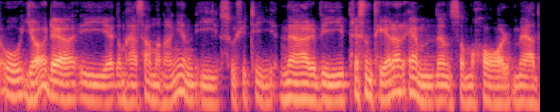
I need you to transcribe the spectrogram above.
och gör det i de här sammanhangen i Society när vi presenterar ämnen som har med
